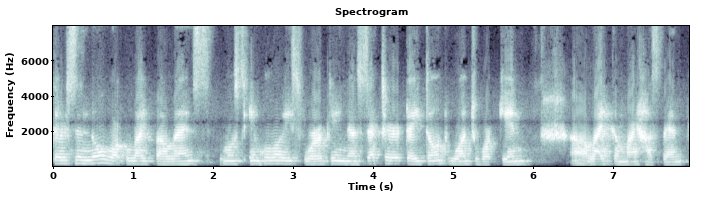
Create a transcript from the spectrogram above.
There's no work-life balance. Most employees work in a sector they don't want to work in, uh, like my husband.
